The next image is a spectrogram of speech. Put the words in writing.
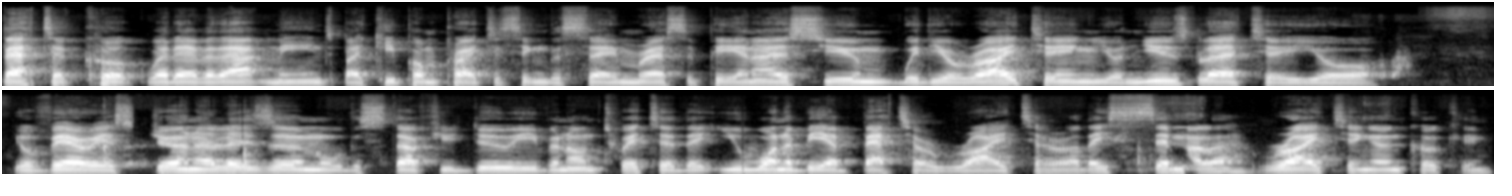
better cook, whatever that means, by keep on practicing the same recipe. And I assume with your writing, your newsletter, your your various journalism, all the stuff you do, even on Twitter, that you want to be a better writer. Are they similar, writing and cooking?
